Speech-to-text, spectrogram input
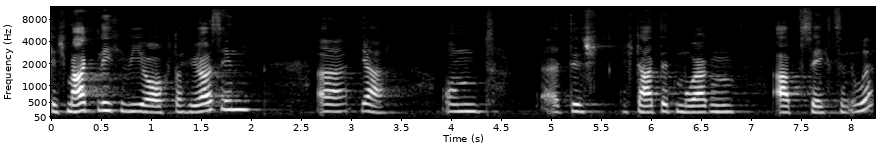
geschmacklich wie auch der Hörsinn. ja, und das startet morgen ab 16 Uhr.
